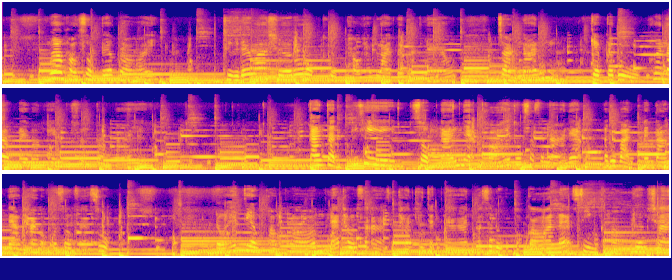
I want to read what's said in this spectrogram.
7 เมื่อเผาศพเรียบร้อย ถือได้ว่าเชื้อโรคถูกเผาทำลายไปหมดแล้ว จากนั้นเก็บกระดูกเพื่อนำไปบำเพ็ญกุศลต่อไป การจัดพิธีศพนั้นเนี่ยขอให้ทุกศาสนาเนี่ยปฏิบัติไปตามแนวทางของกระทรวงสาธารณสุข โดยให้เตรียมความพร้อมและทำสะอาดสถานที่จัดงาน วัสดุอุปกรณ์ และสิ่งของเครื่องใช้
